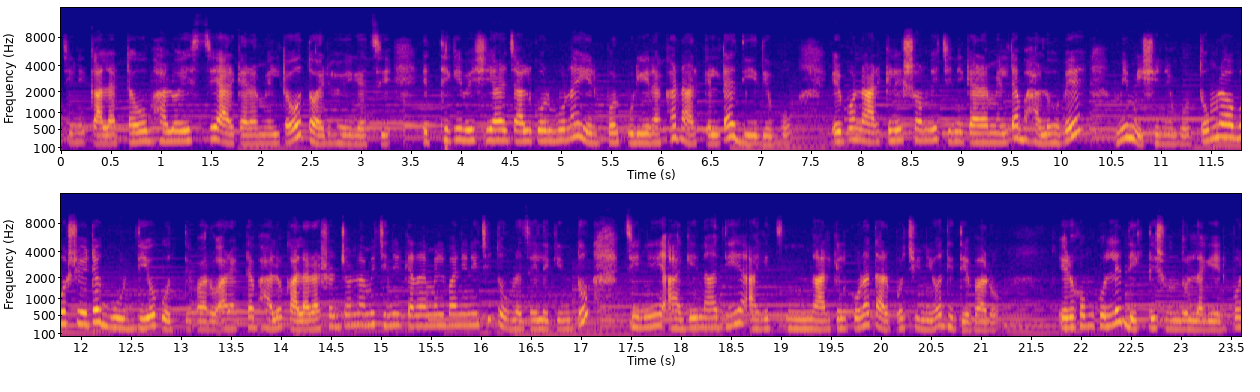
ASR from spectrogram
চিনির কালারটাও ভালো এসছে আর ক্যারামেলটাও তৈরি হয়ে গেছে। এর থেকে বেশি আর জাল করব না, এরপর কুড়িয়ে রাখা নারকেলটা দিয়ে দেব। এরপর নারকেলের সঙ্গে চিনি ক্যারামেলটা ভালোভাবে আমি মিশিয়ে নেব। তোমরা অবশ্যই এটা গুড় দিয়েও করতে পারো। আর একটা ভালো কালার আসার জন্য আমি চিনির ক্যারামেল বানিয়ে নিয়েছি। তোমরা চাইলে কিন্তু চিনি আগে না দিয়ে আগে নারকেল কোড়া, তারপর চিনিও দিতে পারো। এরকম করলে দেখতে সুন্দর লাগে। এরপর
